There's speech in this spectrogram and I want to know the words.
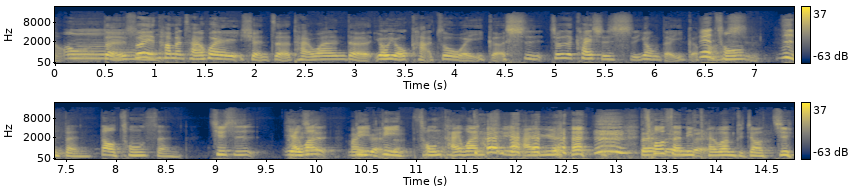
哦。嗯、对，所以他们才会选择台湾的悠游卡作为一个试，就是开始使用的一个方式。因为从日本到冲绳，其实。台湾比比从台湾去还远，冲绳离台湾比较近，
